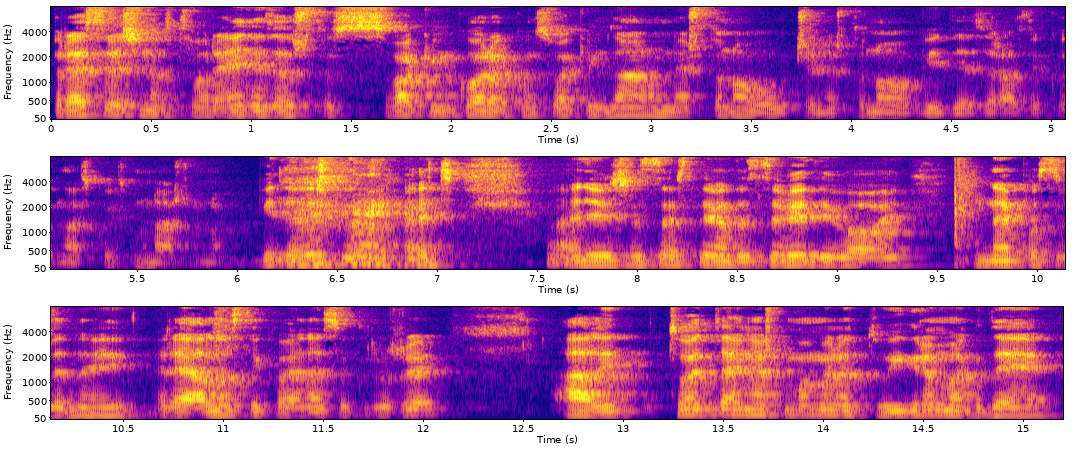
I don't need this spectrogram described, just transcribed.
presrećena stvorenja, zato što svakim korakom, svakim danom nešto novo uče, nešto novo vide, za razliku od nas koji smo našli, no, videli smo već manje više sve što ima da se vidi u ovoj neposrednoj realnosti koja nas okružuje, ali to je taj naš moment u igrama gde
